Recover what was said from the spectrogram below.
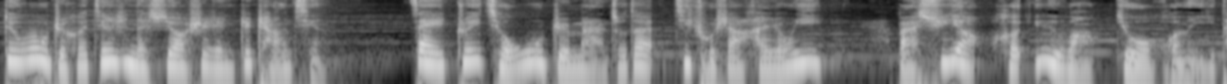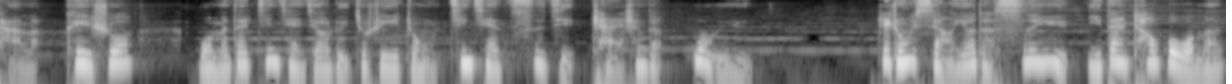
对物质和精神的需要是人之常情，在追求物质满足的基础上，很容易把需要和欲望就混为一谈了。可以说。我们的金钱焦虑就是一种金钱刺激产生的物欲，这种想要的私欲一旦超过我们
